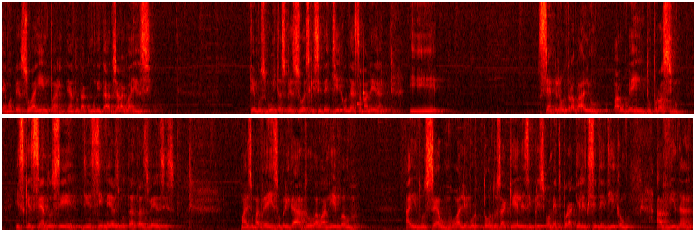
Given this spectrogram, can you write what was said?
é uma pessoa ímpar dentro da comunidade jaraguaense. Temos muitas pessoas que se dedicam dessa maneira e sempre no trabalho para o bem do próximo, esquecendo-se de si mesmo tantas vezes. Mais uma vez, obrigado ao Aníbal, aí do céu olhe por todos aqueles e principalmente por aqueles que se dedicam à vida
